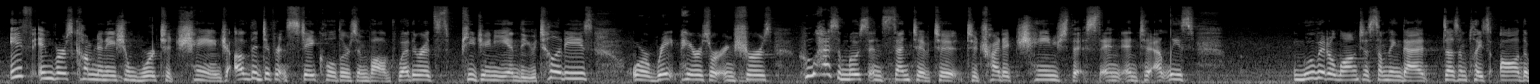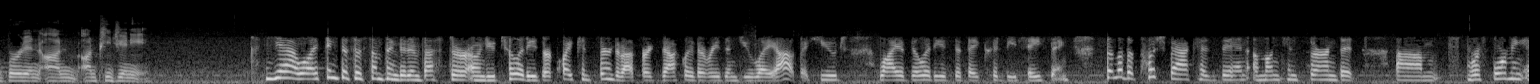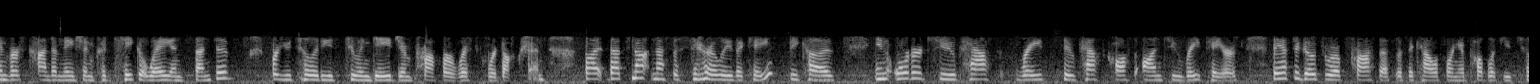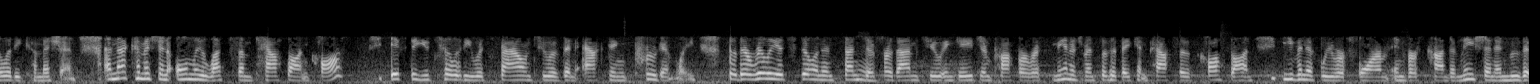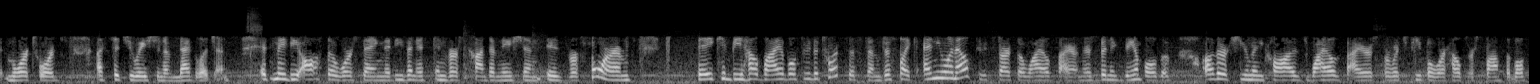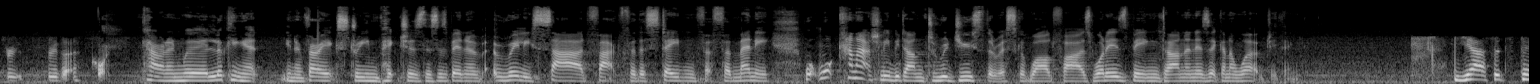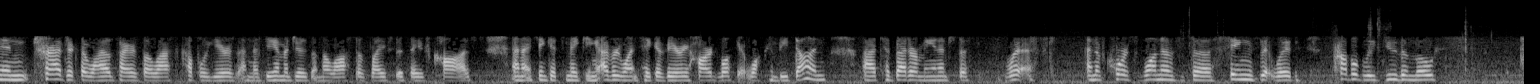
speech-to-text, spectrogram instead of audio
if inverse condemnation were to change of the different stakeholders involved, whether it's PG&E and the utilities or ratepayers or insurers, who has the most incentive to, to try to change this and, and to at least move it along to something that doesn't place all the burden on, on PG&E? Yeah, well, I think this is something that investor owned utilities are quite concerned about for exactly the reasons you lay out, the huge liabilities that they could be facing. Some of the pushback has been among concern that um, reforming inverse condemnation could take away incentives for utilities to engage in proper risk reduction. But that's not necessarily the case because in order to pass rates, to pass costs on to ratepayers, they have to go through a process with the California Public Utility Commission. And that commission only lets them pass on costs if the utility was found to have been acting prudently. So there really is still an incentive mm. for them to engage in proper risk management so that they can pass those costs on, even if we reform inverse condemnation and move it more towards a situation of negligence. It's maybe also worth saying that even if inverse condemnation is reformed, they can be held liable through the tort system, just like anyone else who starts a wildfire. And there's been examples of other human-caused wildfires for which people were held responsible through through the courts. Carolyn, we're looking at you know very extreme pictures. This has been a, a really sad fact for the state and for, for many. What, what can actually be done to reduce the risk of wildfires? What is being done, and is it going to work? Do you think? Yes, it's been tragic, the wildfires the last couple years and the damages and the loss of life that they've caused. And I think it's making everyone take a very hard look at what can be done uh, to better manage this risk. And of course, one of the things that would probably do the most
